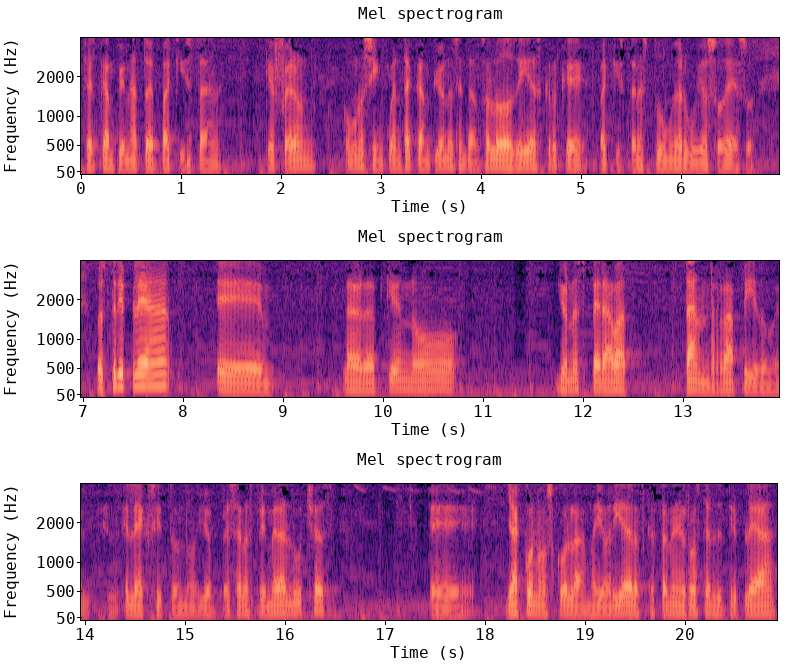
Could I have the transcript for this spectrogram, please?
fue el campeonato de Pakistán que fueron como unos 50 campeones en tan solo dos días. Creo que Pakistán estuvo muy orgulloso de eso. Pues AAA, eh, la verdad que no, yo no esperaba tan rápido el, éxito, ¿no? Yo empecé las primeras luchas, eh, ya conozco la mayoría de las que están en el roster de AAA,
